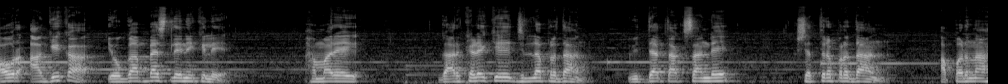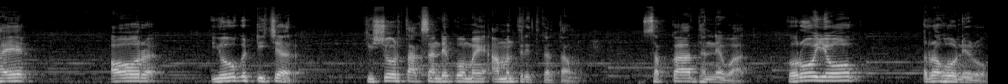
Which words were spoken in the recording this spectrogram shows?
और आगे का योगाभ्यास लेने के लिए हमारे गारखेड़े के जिला प्रधान विद्या ताकसांडे, क्षेत्र प्रधान अपर्णा हेर और योग टीचर किशोर ताकसांडे को मैं आमंत्रित करता हूँ। सबका धन्यवाद। करो योग, रहो निरोग।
